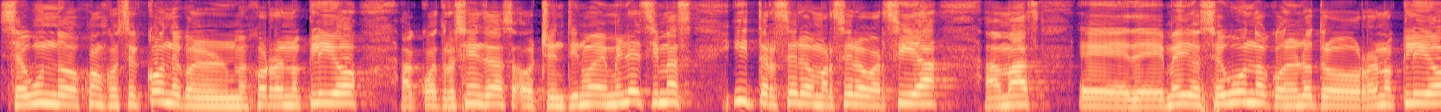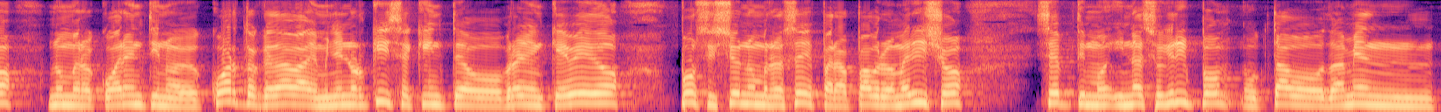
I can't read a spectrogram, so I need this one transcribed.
Segundo, Juan José Conde con el mejor Renault Clio a 489 milésimas. Y tercero, Marcelo García a más eh, de medio segundo con el otro Renault Clio número 49. Cuarto quedaba Emiliano Urquiza. Quinto, Brian Quevedo. Posición número 6 para Pablo Merillo. Séptimo, Ignacio Gripo. Octavo, Damián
